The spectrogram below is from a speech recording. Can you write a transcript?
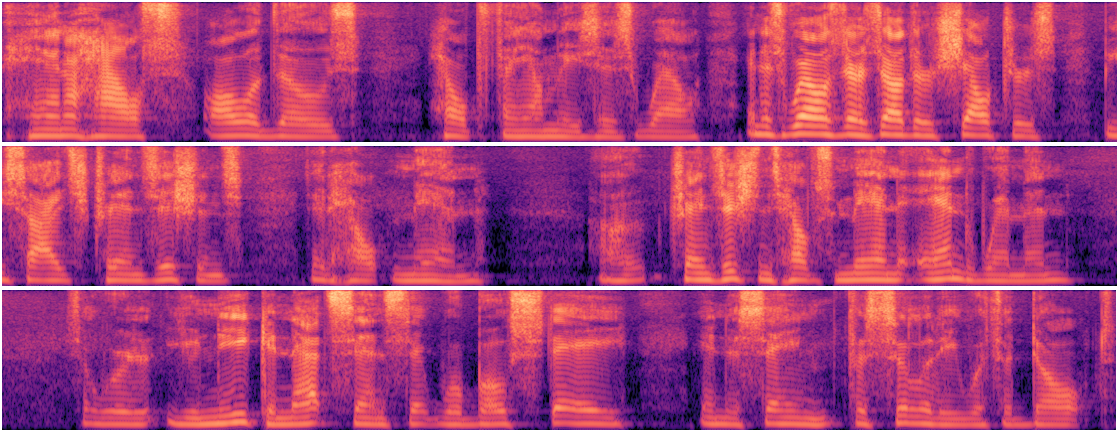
Hannah House, all of those help families as well. And as well as there's other shelters besides Transitions that help men. Uh, Transitions helps men and women. So we're unique in that sense that we'll both stay in the same facility with adult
